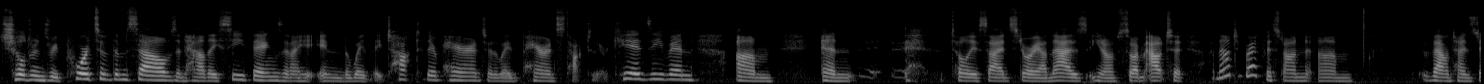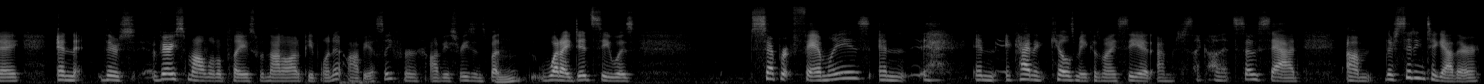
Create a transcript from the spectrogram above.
children's reports of themselves and how they see things and i in the way that they talk to their parents or the way the parents talk to their kids even. Um, and eh, totally a side story on that is you know so i'm out to i'm out to breakfast on um, Valentine's Day, and there's a very small little place with not a lot of people in it, obviously for obvious reasons. But what I did see was separate families, and and it kind of kills me because when I see it, I'm just like, oh, that's so sad. Um, they're sitting together,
